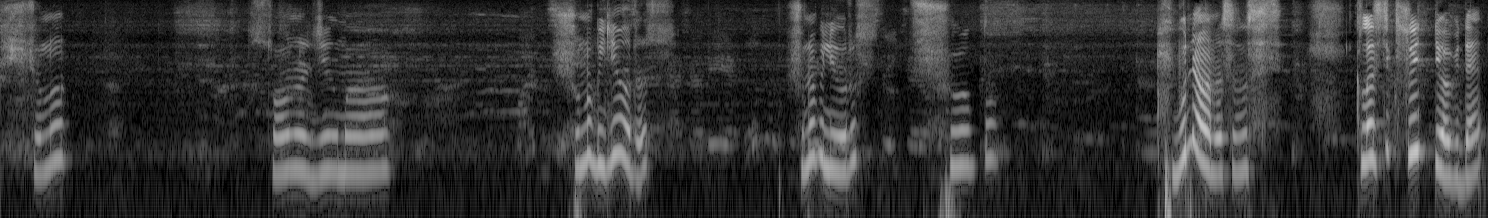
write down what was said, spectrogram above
şunu Sonracığıma şunu biliyoruz. Şunu biliyoruz. Şu bu. Bu ne anasınız? Klasik suite diyor bir de.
